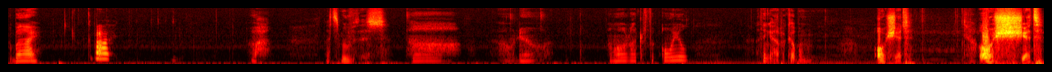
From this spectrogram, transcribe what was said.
Goodbye. Goodbye. Oh, let's move this. Oh no. I'm all out of oil. I think I have a couple. Oh shit. Oh shit.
